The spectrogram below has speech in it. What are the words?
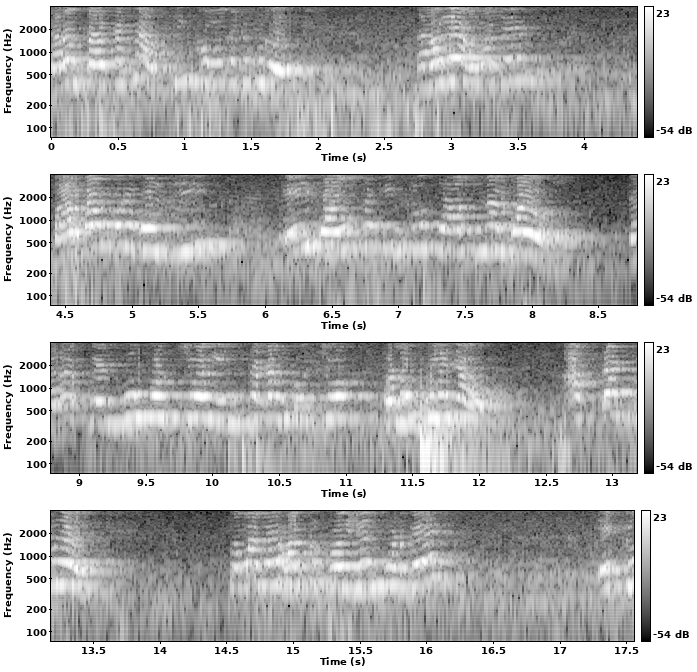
কারণ তার কাছে আর্থিক ক্ষমতাটুকু রয়েছে। তাহলে আমাদের বারবার করে বলছি, এই বয়সটা কিন্তু পড়াশোনার বয়স। যারা ফেসবুক করছ ইনস্টাগ্রাম করছ ওসব ভুলে যাও আফটার টুয়েলভ তোমাদের হয়তো প্রয়োজন পড়বে একটু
